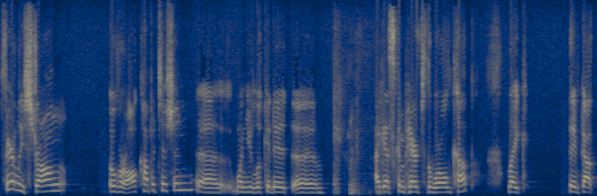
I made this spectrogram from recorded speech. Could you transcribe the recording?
fairly strong overall competition uh, when you look at it. Uh, I guess compared to the World Cup, like they've got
